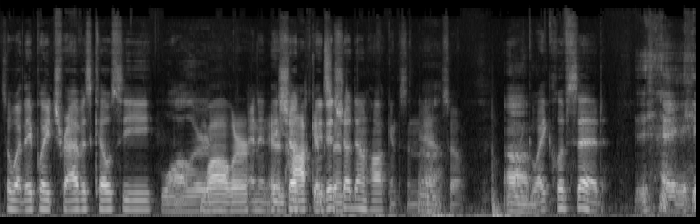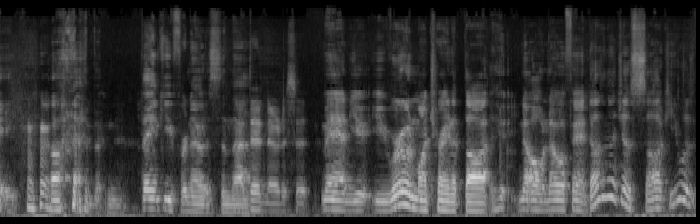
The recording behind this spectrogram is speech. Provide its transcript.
So what? They played Travis Kelce, Waller. Waller and then and, they then shut. Hockenson. They did shut down Hockenson. Though, Yeah. So Um, like Cliff said, hey, uh, thank you for noticing that. I did notice it. Man, you you ruined my train of thought. No, Noah Fant, doesn't that just suck? He was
